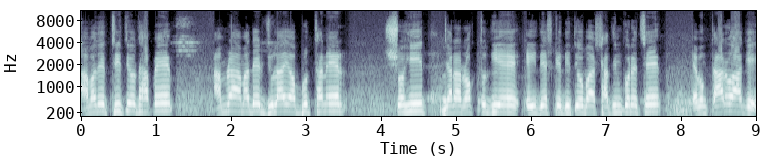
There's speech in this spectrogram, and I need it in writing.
আমাদের তৃতীয় ধাপে আমরা আমাদের জুলাই অভ্যুত্থানের শহীদ যারা রক্ত দিয়ে এই দেশকে দ্বিতীয়বার স্বাধীন করেছে এবং তারও আগে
